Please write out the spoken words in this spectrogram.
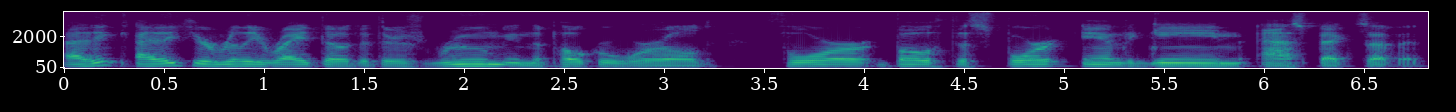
I think I think you're really right though that there's room in the poker world for both the sport and the game aspects of it.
